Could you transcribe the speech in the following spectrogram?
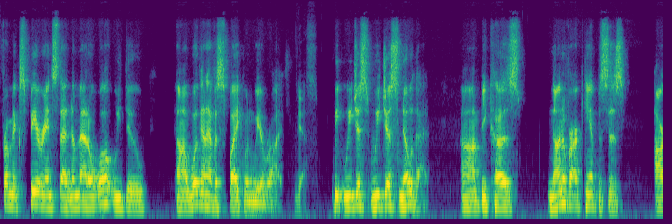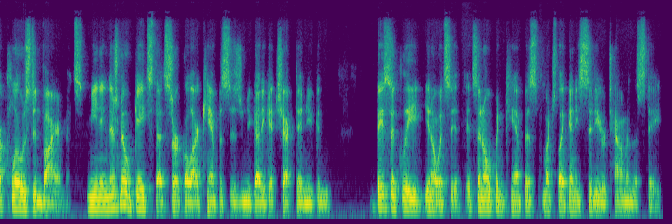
from experience that no matter what we do, uh, we're going to have a spike when we arrive. Yes. We, we just we just know that uh, because none of our campuses are closed environments, meaning there's no gates that circle our campuses and you got to get checked in. You can basically, you know, it's it, it's an open campus, much like any city or town in the state,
